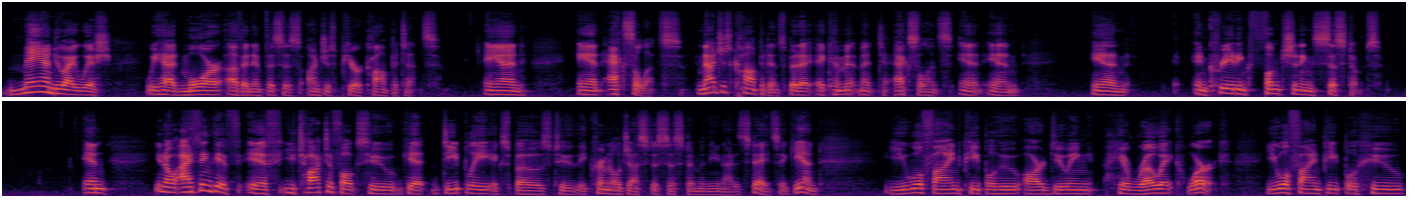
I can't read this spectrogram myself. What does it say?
Man, do I wish we had more of an emphasis on just pure competence and and excellence, not just competence, but a, a commitment to excellence in in in in creating functioning systems. And you know, I think if if you talk to folks who get deeply exposed to the criminal justice system in the United States, again, you will find people who are doing heroic work. You will find people who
